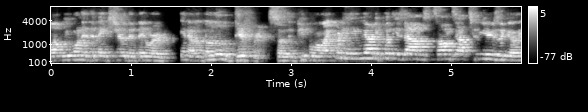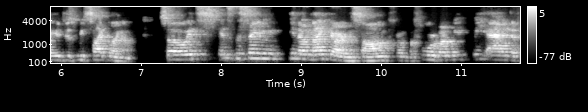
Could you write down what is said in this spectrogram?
but we wanted to make sure that they were, you know, a little different so that people were like, what do you, we already put these albums, songs out two years ago, you're just recycling them. So it's it's the same, you know, Night Garden song from before, but we, we added a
